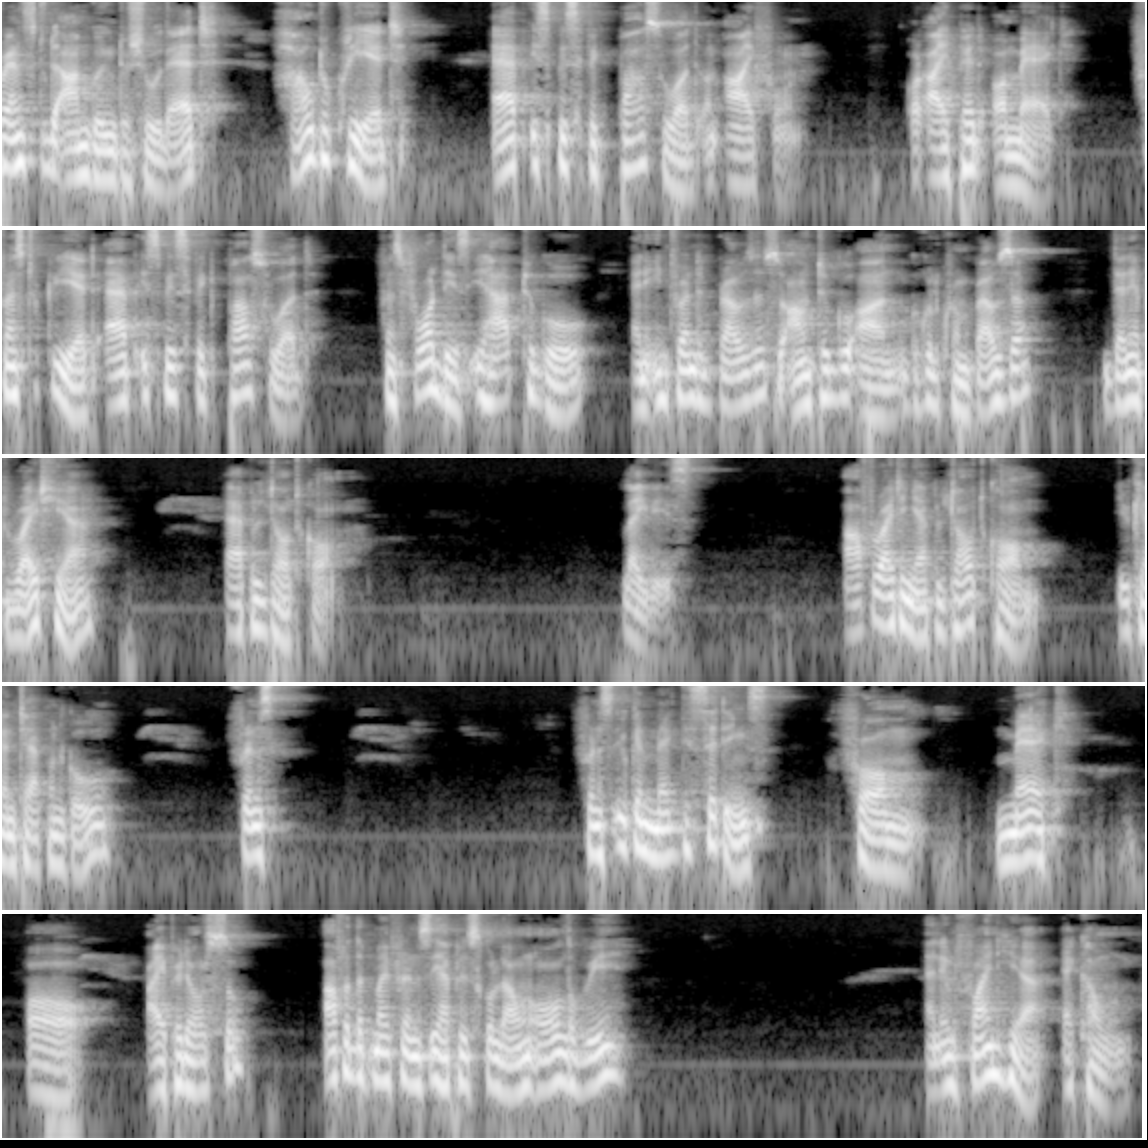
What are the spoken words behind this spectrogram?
Friends, today I'm going to show that how to create app specific password on iPhone or iPad or Mac. Friends, to create app specific password, friends, for this you have to go an internet browser. So I want to go on Google Chrome browser. Then you have to write here apple.com like this. After writing apple.com, you can tap on go. Friends, Friends, you can make the settings from Mac or iPad also. After that, my friends, you have to scroll down all the way and you'll find here account.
